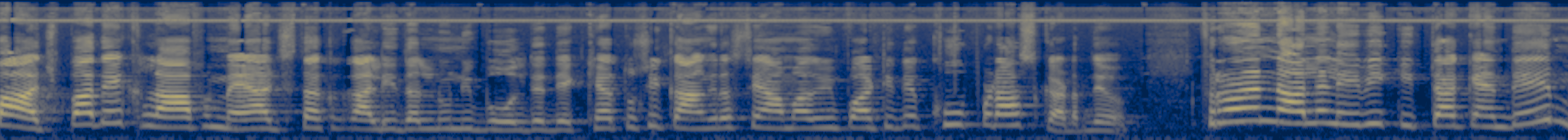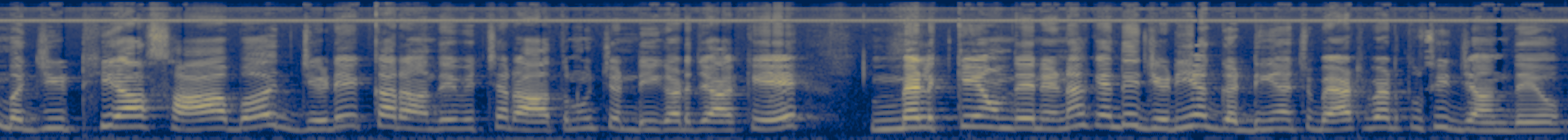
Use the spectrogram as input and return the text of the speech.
ਭਾਜਪਾ ਦੇ ਖਿਲਾਫ ਮੈਂ ਅੱਜ ਤੱਕ ਅਕਾਲੀ ਦਲ ਨੂੰ ਨਹੀਂ ਬੋਲਦੇ ਦੇਖਿਆ। ਤੁਸੀਂ ਕਾਂਗਰਸ ਤੇ ਆਮ ਆਦਮੀ ਪਾਰਟੀ ਤੇ ਖੂਬ ਪੜਾਸ ਕੱਢਦੇ ਹੋ। ਫਿਰ ਉਹਨਾਂ ਨੇ ਨਾਲ ਨਾਲ ਇਹ ਵੀ ਕੀਤਾ, ਕਹਿੰਦੇ ਮਜੀਠੀਆ ਸਾਹਿਬ ਜਿਹੜੇ ਘਰਾਂ ਦੇ ਵਿੱਚ ਰਾਤ ਨੂੰ ਚੰਡੀਗੜ੍ਹ ਜਾ ਕੇ ਮਿਲ ਕੇ ਆਉਂਦੇ ਨੇ ਨਾ, ਕਹਿੰਦੇ ਜਿਹੜੀਆਂ ਗੱਡੀਆਂ 'ਚ ਬੈਠ-ਬੈਠ ਤੁਸੀਂ ਜਾਂਦੇ ਹੋ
